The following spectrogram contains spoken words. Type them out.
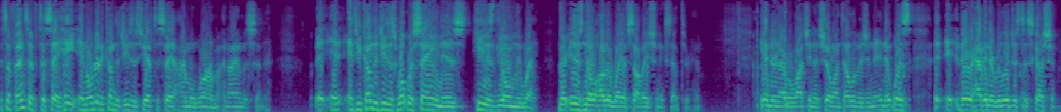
It's offensive to say, hey, in order to come to Jesus, you have to say, I'm a worm and I am a sinner. If you come to Jesus, what we're saying is, He is the only way. There is no other way of salvation except through Him. Andrew and I were watching a show on television, and it was it, they were having a religious discussion.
